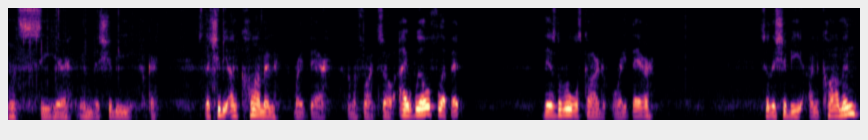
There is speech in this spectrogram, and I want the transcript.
let's see here. And this should be, okay. So that should be uncommon right there on the front. So I will flip it. There's the rules card right there. So this should be uncommon,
